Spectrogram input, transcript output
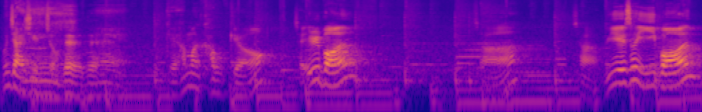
뭔지 아시겠죠? 음, 네, 네. 오케이 한번 가볼게요. 자 1번. 자, 자 위에서 2번,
